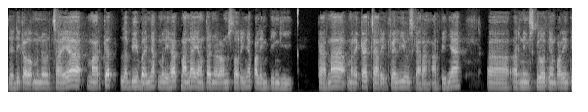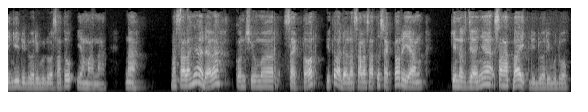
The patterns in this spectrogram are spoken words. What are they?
Jadi kalau menurut saya market lebih banyak melihat mana yang turnaround story-nya paling tinggi. Karena mereka cari value sekarang. Artinya uh, earnings growth yang paling tinggi di 2021 yang mana. Nah, masalahnya adalah consumer sector itu adalah salah satu sektor yang kinerjanya sangat baik di 2020.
